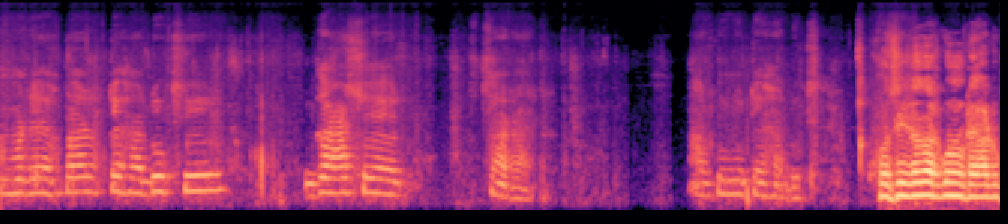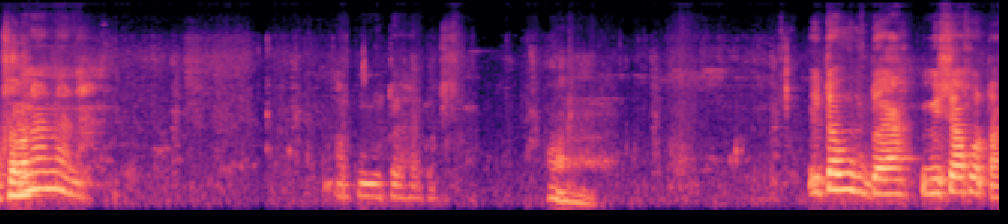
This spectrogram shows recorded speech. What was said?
আমার একবার টেহা ঢুকছে গাছের চারার আর কোনো টেহা ঢুকছে পঁচিশ হাজার কোনো টাকা ঢুকছে না? না না না। আর কোনো টেহা ঢুকছে। এটা উডা মিশা কথা।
